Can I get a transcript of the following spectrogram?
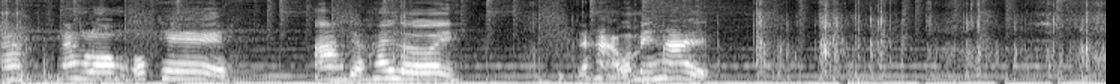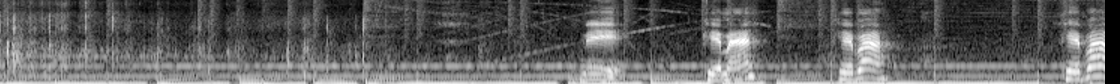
อะ นั่งลง โอเค อะ เดี๋ยวให้เลย จะหาว่าไม่ให้ เคไหมเคป่ะเคเปล่า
